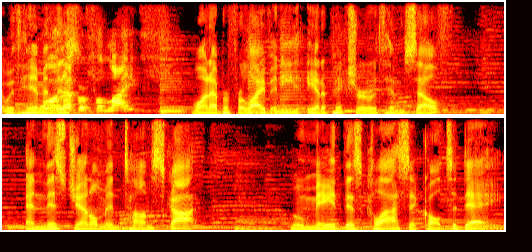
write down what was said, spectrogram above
with him One and this one ever for life. one epper for life, and he, he had a picture with himself and this gentleman Tom Scott, who made this classic called Today.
